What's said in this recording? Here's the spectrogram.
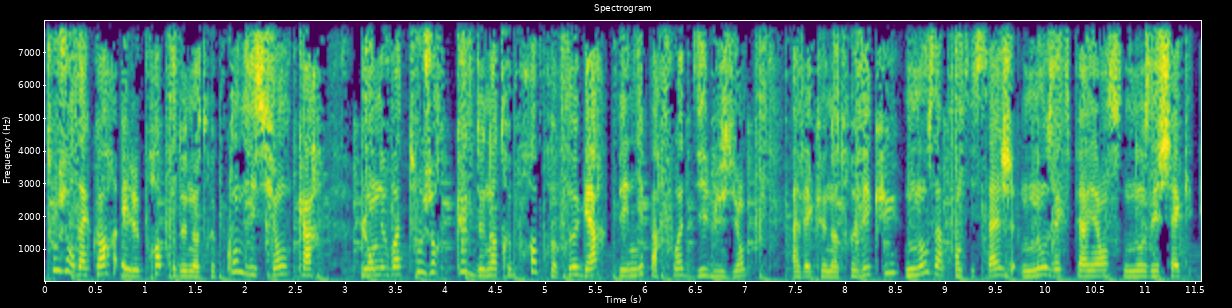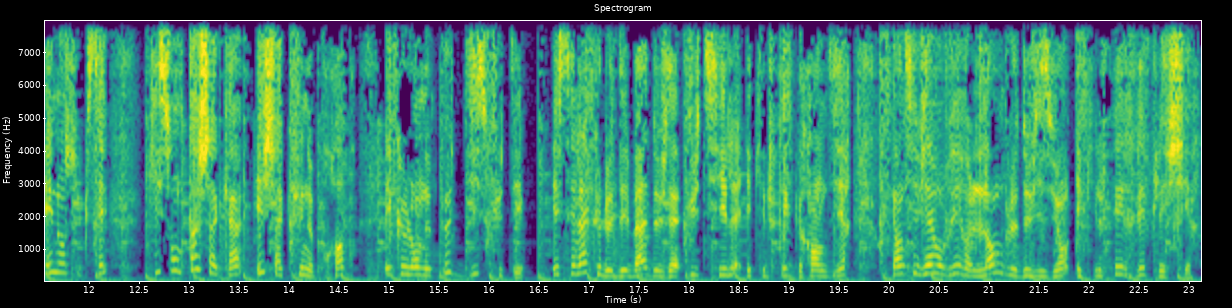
toujours d'accord est le propre de notre condition car l'on ne voit toujours que de notre propre regard baigné parfois d'illusions. Avec notre vécu, nos apprentissages, nos expériences, nos échecs et nos succès qui sont à chacun et chacune propres et que l'on ne peut discuter. Et c'est là que le débat devient utile et qu'il fait grandir quand il vient ouvrir l'angle de vision et qu'il fait réfléchir.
